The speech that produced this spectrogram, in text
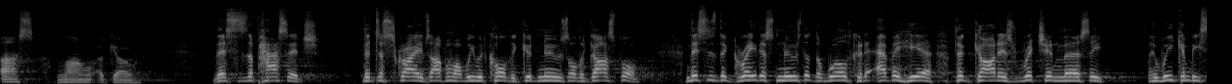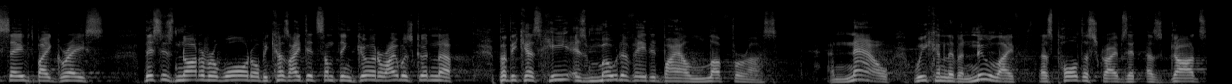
us long ago. This is a passage that describes often what we would call the good news or the gospel. This is the greatest news that the world could ever hear that God is rich in mercy, and we can be saved by grace. This is not a reward or because I did something good or I was good enough, but because He is motivated by a love for us. And now we can live a new life, as Paul describes it, as God's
